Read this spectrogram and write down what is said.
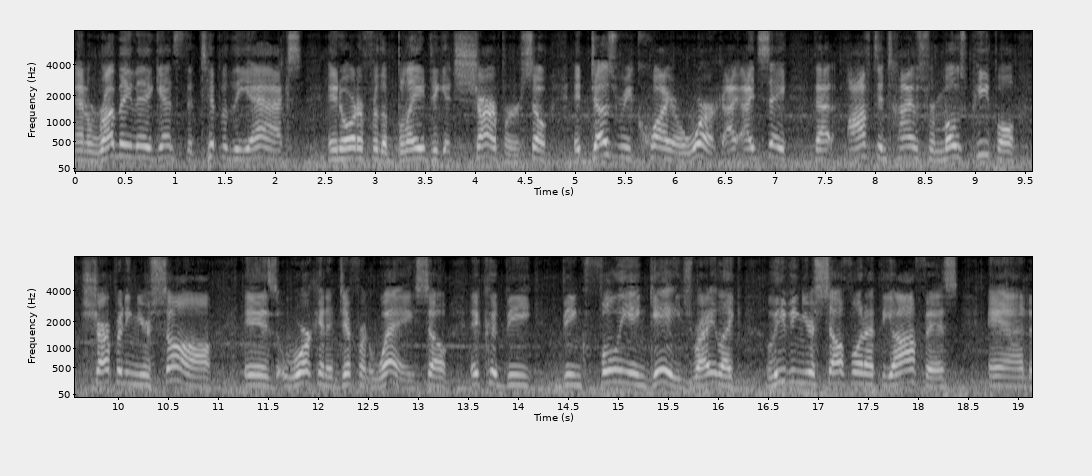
and rubbing it against the tip of the axe in order for the blade to get sharper. So it does require work. I, would say that oftentimes for most people, sharpening your saw is work in a different way. So it could be being fully engaged, right? Like leaving your cell phone at the office and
